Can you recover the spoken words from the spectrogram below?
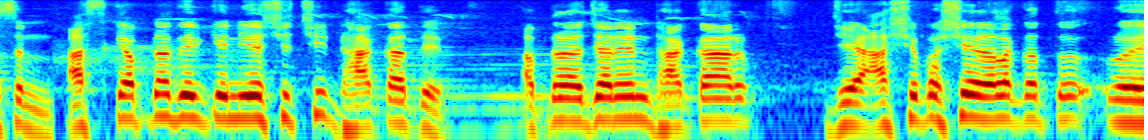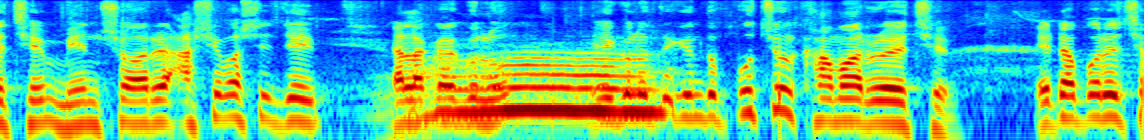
আছেন। আজকে আপনাদেরকে নিয়ে এসেছি ঢাকাতে। আপনারা জানেন ঢাকার যে আশেপাশের এলাকা তো রয়েছে মেন শহরের আশেপাশে যে এলাকাগুলো এগুলোতে কিন্তু প্রচুর খামার রয়েছে। এটা পড়েছে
